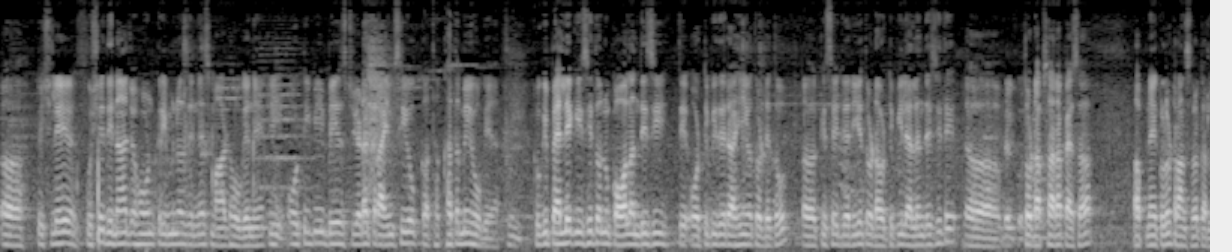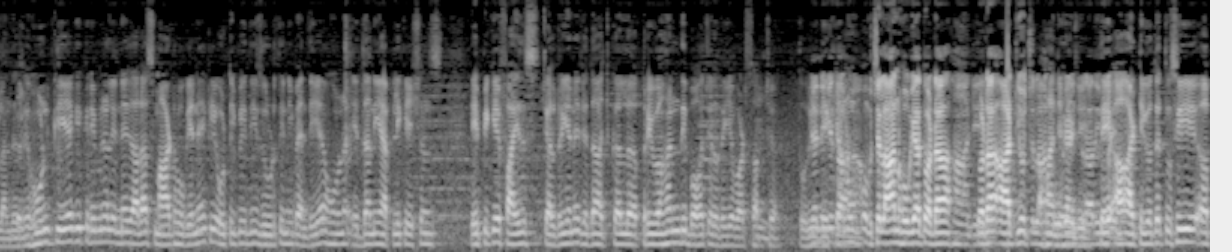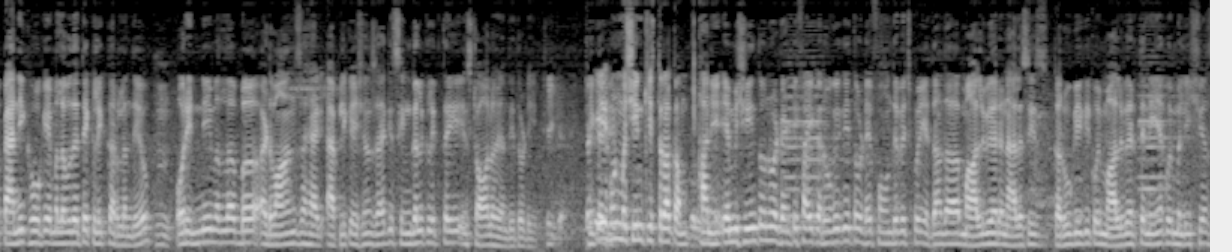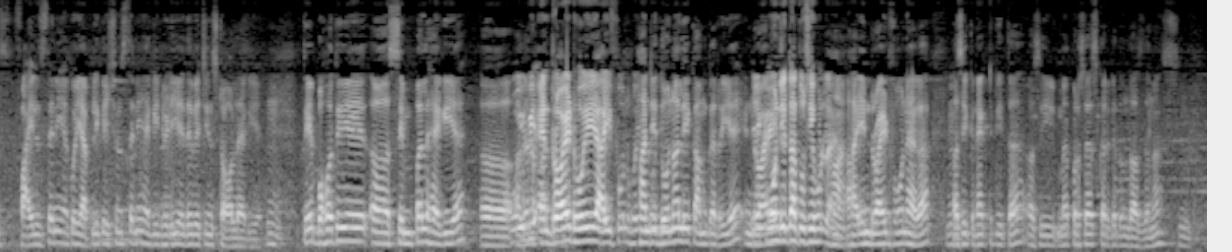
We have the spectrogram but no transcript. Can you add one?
ਪਿਛਲੇ ਕੁਛ ਹੀ ਦਿਨਾਂ 'ਚ ਹੁਣ ਕ੍ਰਿਮੀਨਲਸ ਇੰਨੇ ਸਮਾਰਟ ਹੋ ਗਏ ਨੇ ਕਿ OTP ਬੇਸਡ ਜਿਹੜਾ ਕ੍ਰਾਈਮ ਸੀ ਉਹ ਖਤ- ਖਤਮ ਹੀ ਹੋ ਗਿਆ। ਕਿਉਂਕਿ ਪਹਿਲੇ ਕੀ ਸੀ ਤੁਹਾਨੂੰ ਕਾਲ ਆਂਦੀ ਸੀ ਤੇ OTP ਦੇ ਰਾਹੀਂ ਉਹ ਤੁਹਾਡੇ ਤੋਂ ਕਿਸੇ ਜਰੀਏ ਤੁਹਾਡਾ OTP ਲੈ ਲੈਂਦੇ ਸੀ ਤੇ ਤੁਹਾਡਾ ਸਾਰਾ ਪੈਸਾ ਆਪਣੇ ਕੋਲੋਂ ਟ੍ਰਾਂਸਫਰ ਕਰ ਲੈਂਦੇ ਸੀ। ਹੁਣ ਕੀ ਹੈ ਕਿ ਕ੍ਰਿਮੀਨਲ ਇੰਨੇ ਜ਼ਿਆਦਾ ਸਮਾਰਟ ਹੋ ਗਏ ਨੇ ਕਿ OTP ਦੀ ਜ਼ਰੂਰਤ ਹੀ ਨਹੀਂ ਪੈਂਦੀ ਹੈ। ਹੁਣ ਇਦਾਂ ਦੀਆਂ ਐਪਲੀਕੇਸ਼ਨਸ APK ਫਾਈਲਸ ਚੱਲ ਰਹੀਆਂ ਨੇ ਜਿੱਦਾਂ ਅੱਜਕੱਲ ਪਰਿਵਹਨ ਦੀ ਬਹੁਤ ਚੱਲ ਰਹੀ ਹੈ WhatsApp 'ਚ। ਤੁਸੀਂ ਯਾਨੀ ਕਿ ਦੇਖਿਆ ਹੋਣਾ। ਤੁਹਾਨੂੰ ਚਲਾਨ ਹੋ ਗਿਆ ਤੁਹਾਡਾ ਹਾਂਜੀ। ਤੁਹਾਡਾ ਆਰਟੀਓ ਚਲਾਨ ਹੋ ਹਾਂਜੀ ਗਿਆ ਇਸ ਹਾਂਜੀ। ਤਰ੍ਹਾਂ ਦੀ ਤੇ ਆਰਟੀਓ ਤੇ ਤੁਸੀਂ ਪੈਨਿਕ ਹੋ ਕੇ ਮਤਲਬ ਉਹਦੇ ਤੇ ਕਲਿੱਕ ਕਰ ਲੈਂਦੇ ਹੋ। ਔਰ ਇੰਨੀ ਮਤਲਬ ਐਡਵਾਂਸ ਹੈ ਐਪਲੀਕੇਸ਼ਨਸ ਹੈ ਕਿ ਸਿੰਗਲ ਕਲਿੱਕ ਤੇ ਹੀ ਇੰਸਟਾਲ ਹੋ ਜਾਂਦੀ ਤੁਹਾਡੀ। ਠੀਕ ਹੈ। ਤੇ ਇਹ ਹੁਣ ਮਸ਼ੀਨ ਕਿਸ ਤਰ੍ਹਾਂ ਕੰਮ ਕਰੂਗੀ? ਹਾਂਜੀ ਇਹ ਮਸ਼ੀਨ ਤੁਹਾਨੂੰ ਆਇਡੈਂਟੀਫਾਈ ਕਰੂਗੀ ਕਿ ਤੁਹਾਡੇ ਫੋਨ ਦੇ ਵਿੱਚ ਕੋਈ ਇਦਾਂ ਦਾ ਮਾਲਵੇਅਰ ਐਨਾਲਿਸਿਸ ਕਰੂਗੀ ਕਿ ਕੋਈ ਮਾਲਵੇਅਰ ਤੇ ਨਹੀਂ ਹੈ ਕੋਈ ਮਲੀਸ਼ੀਅਸ ਫਾਈਲਸ ਤੇ ਨਹੀਂ ਹੈ ਕੋਈ ਐਪਲੀਕੇਸ਼ਨਸ ਤੇ ਨਹੀਂ ਹੈਗੀ ਜਿਹੜੀ ਇਹਦੇ ਵਿੱਚ ਇੰਸਟਾਲ ਹੈਗੀ ਹੈ। ਤੇ ਬਹੁਤ ਹੀ ਸਿੰਪਲ ਹੈਗੀ ਹੈ ਅ, ਕੋਈ ਵੀ ਐਂਡਰੋਇਡ ਹੋਏ ਜਾਂ ਆਈਫੋਨ ਹੋਏ ਹਾਂਜੀ ਦੋਨਾਂ ਲਈ ਕੰਮ ਕਰ ਰਹੀ ਹੈ ਫੋਨ ਐਂਡਰੋਇਡ ਜਿੱਦਾਂ ਤੁਸੀਂ ਹੁਣ ਲਾਇਆ। ਹਾਂ ਹਾਂ ਐਂਡਰੋਇਡ ਫੋਨ ਹੈਗਾ ਅਸੀਂ ਕਨੈਕਟ ਕੀਤਾ। ਅਸੀਂ ਮੈਂ ਪ੍ਰੋਸੈਸ ਕਰਕੇ ਤੁਹਾਨੂੰ ਦੱਸ ਦਿੰਦਾ।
